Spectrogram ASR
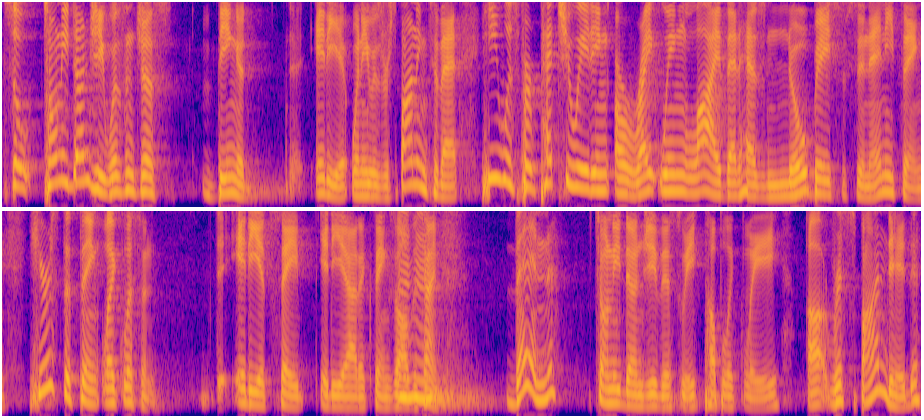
So Tony Dungy wasn't just being a idiot when he was responding to that. He was perpetuating a right wing lie that has no basis in anything. Here's the thing like, listen, idiots say idiotic things all the time. Then Tony Dungy this week publicly uh, responded,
